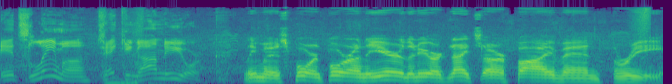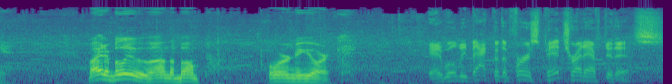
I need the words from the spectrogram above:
It's Lima taking on New York. Lima is four and four on the year. The New York Knights are five and three. Vida Blue on the bump for New York. And we'll be back with the first pitch right after this.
